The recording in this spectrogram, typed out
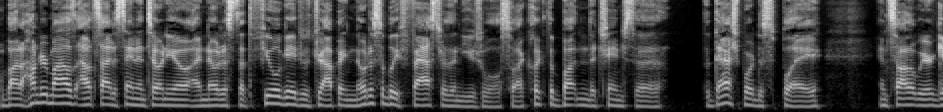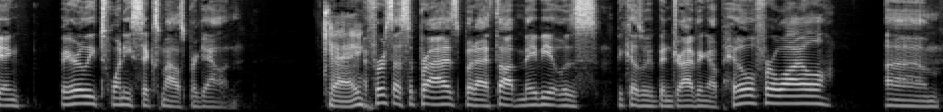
About 100 miles outside of San Antonio, I noticed that the fuel gauge was dropping noticeably faster than usual, so I clicked the button to change the, the dashboard display and saw that we were getting barely 26 miles per gallon. Okay. At first, I was surprised, but I thought maybe it was because we've been driving uphill for a while. Um,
